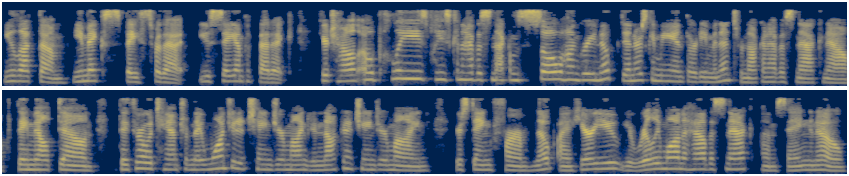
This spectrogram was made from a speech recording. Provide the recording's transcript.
you let them. You make space for that. You stay empathetic your child, oh, please, please, can I have a snack? I'm so hungry. Nope, dinner's going to be in 30 minutes. We're not going to have a snack now. They melt down. They throw a tantrum. They want you to change your mind. You're not going to change your mind. You're staying firm. Nope, I hear you. You really want to have a snack? I'm saying no.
